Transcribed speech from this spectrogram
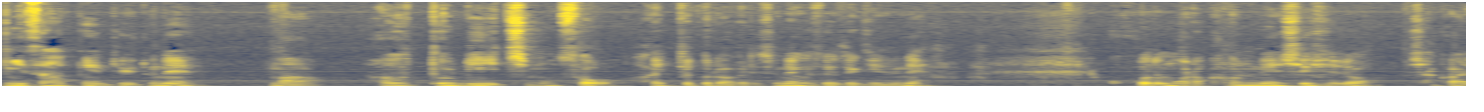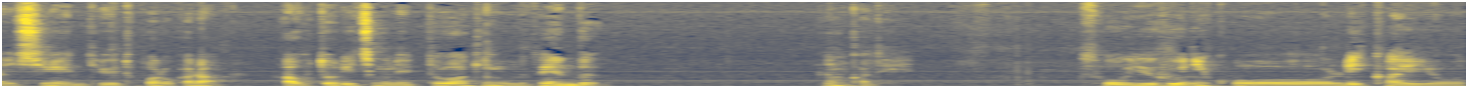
見ニーズ発見というとねまあアウトリーチもそう入ってくるわけですよねそういう時にねこでもほら関連してきたでしょ？社会資源というところからアウトリーチもネットワーキングも全部。なんかねそういうふうにこう理解を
